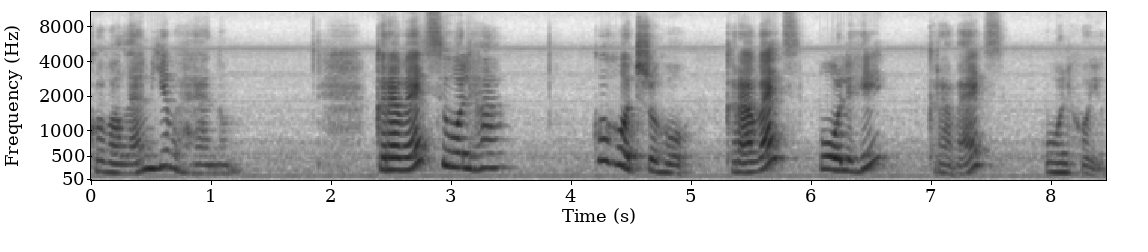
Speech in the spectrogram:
ковалем Євгеном. Кравець Ольга. Кого чого? Кравець Ольги, кравець Ольгою.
